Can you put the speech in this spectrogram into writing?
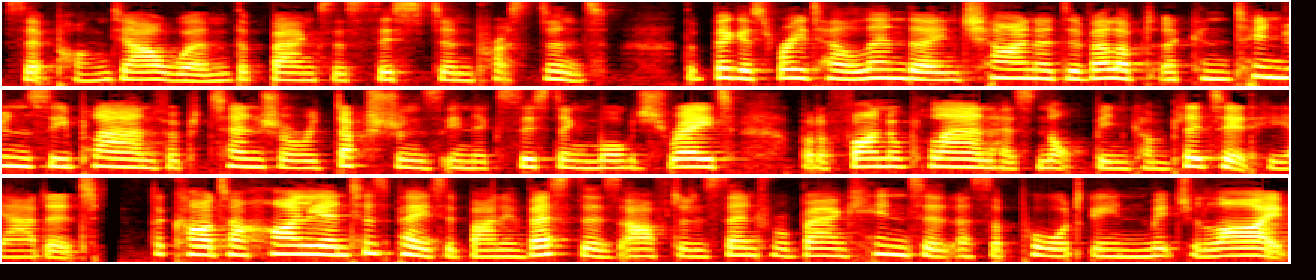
said Peng Jiawen, the bank's assistant president. The biggest retail lender in China developed a contingency plan for potential reductions in existing mortgage rates, but a final plan has not been completed, he added. The cuts are highly anticipated by investors after the central bank hinted at support in mid July.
